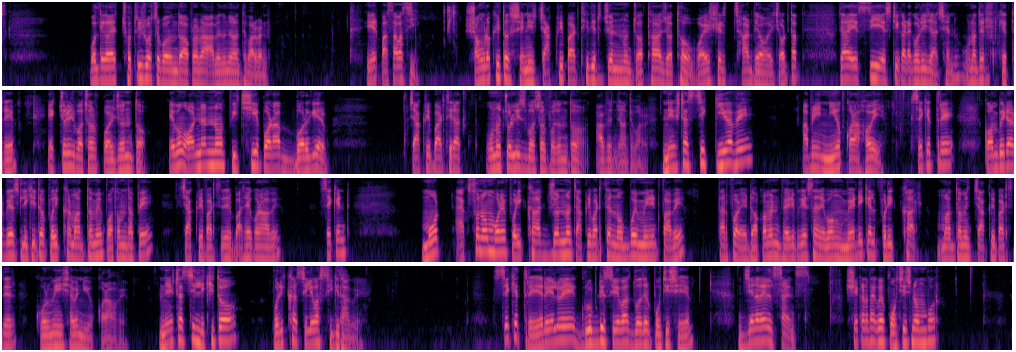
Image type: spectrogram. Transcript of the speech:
বলতে গেলে ছত্রিশ বছর পর্যন্ত আপনারা আবেদন জানাতে পারবেন। এর পাশাপাশি সংরক্ষিত শ্রেণির চাকরি প্রার্থীদের জন্য যথাযথ বয়সের ছাড় দেওয়া হয়েছে। অর্থাৎ যারা এসসি এসটি ক্যাটাগরিজ আছেন, ওনাদের ক্ষেত্রে একচল্লিশ বছর পর্যন্ত এবং অন্যান্য পিছিয়ে পড়া বর্গের চাকরি প্রার্থীরা উনচল্লিশ বছর পর্যন্ত আবেদন জানাতে পারবেন নেক্সট আসছে, কীভাবে আপনি নিয়োগ করা হবে? সেক্ষেত্রে কম্পিউটার বেস লিখিত পরীক্ষার মাধ্যমে প্রথম ধাপে চাকরি প্রার্থীদের বাছাই করা হবে। সেকেন্ড মোট একশো নম্বরের পরীক্ষার জন্য চাকরি প্রার্থীরা নব্বই মিনিট পাবে। তারপরে ডকুমেন্ট ভেরিফিকেশান এবং মেডিকেল পরীক্ষার মাধ্যমে চাকরি প্রার্থীদের কর্মী হিসাবে নিয়োগ করা হবে। নেক্সট আসছে, লিখিত পরীক্ষার সিলেবাস কী কী থাকবে? সেক্ষেত্রে রেলওয়ে গ্রুপ ডি সিলেবাস দু হাজার পঁচিশে জেনারেল সায়েন্স, সেখানে থাকবে পঁচিশ নম্বর।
